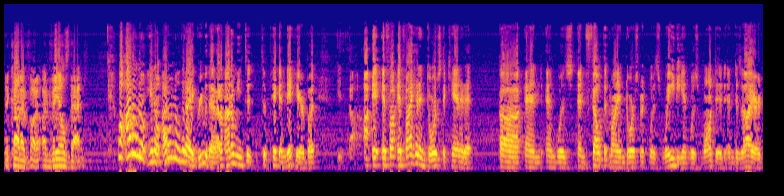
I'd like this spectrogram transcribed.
that kind of uh, unveils that. Well, I don't know. You know, I don't know that I agree with that. I don't, I don't mean to, to pick a nit here, but if I, if I had endorsed a candidate uh, and and was and felt that my endorsement was weighty and was wanted and desired,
